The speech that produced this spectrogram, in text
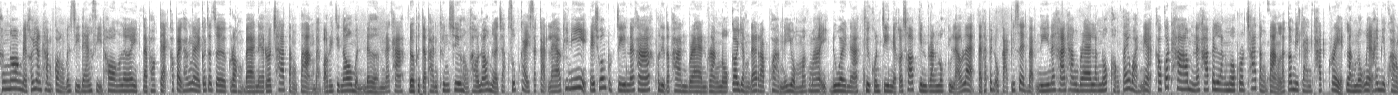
ข้างนอกเนี่ยเขายังทำกล่องเป็นสีแดงสีทองเลย แต่พอแกะเข้าไปข้างในก็จะเจอกล่องแบรนด์ในรสชาติต่างๆ แบบ original เหมือนเดิมนะคะ โดยผลิตภัณฑ์ขึ้นชื่อของเขานอกเหนือจากซุปไก่สกัดแล้วที่นี่ในช่วงตรุษจีนนะคะ ผลิตภัณฑ์แบรนด์รังนกก็ยังได้รับความนิยมมากๆอีกด้วยนะคือคนจีนเนี่ยก็ชอบกินรังนกอยู่แล้วแหละ แต่ถ้าเป็นโอกาสพิเศษแบบนี้นะคะ ทางแบรนด์รังนกของไต้หวันเนี่ยเขาก็ทำนะคะ เป็นรังนกรสชาติต่างๆ แล้วก็มีการคัดเกรดรังนกเนี่ยให้มีความ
